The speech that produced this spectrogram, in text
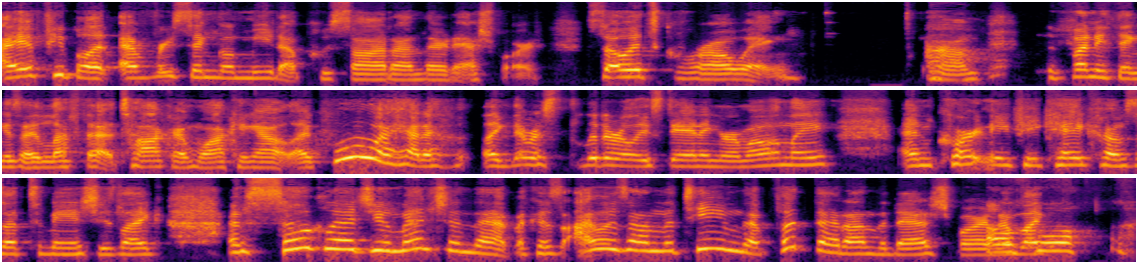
i have people at every single meetup who saw it on their dashboard so it's growing um, the funny thing is, I left that talk. I'm walking out like, whoo! I had a like there was literally standing room only. And Courtney PK comes up to me and she's like, "I'm so glad you mentioned that because I was on the team that put that on the dashboard." And oh, I'm like, cool.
